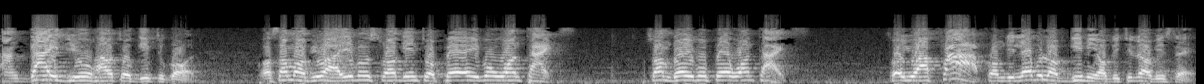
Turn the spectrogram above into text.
and guide you how to give to God. Because some of you are even struggling to pay even one tithe. Some don't even pay one tithe. So you are far from the level of giving of the children of Israel.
